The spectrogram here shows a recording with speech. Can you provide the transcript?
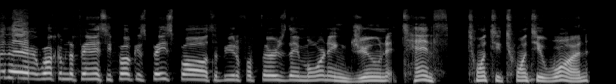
Hi there. Welcome to Fantasy Focus Baseball. It's a beautiful Thursday morning, June 10th, 2021.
